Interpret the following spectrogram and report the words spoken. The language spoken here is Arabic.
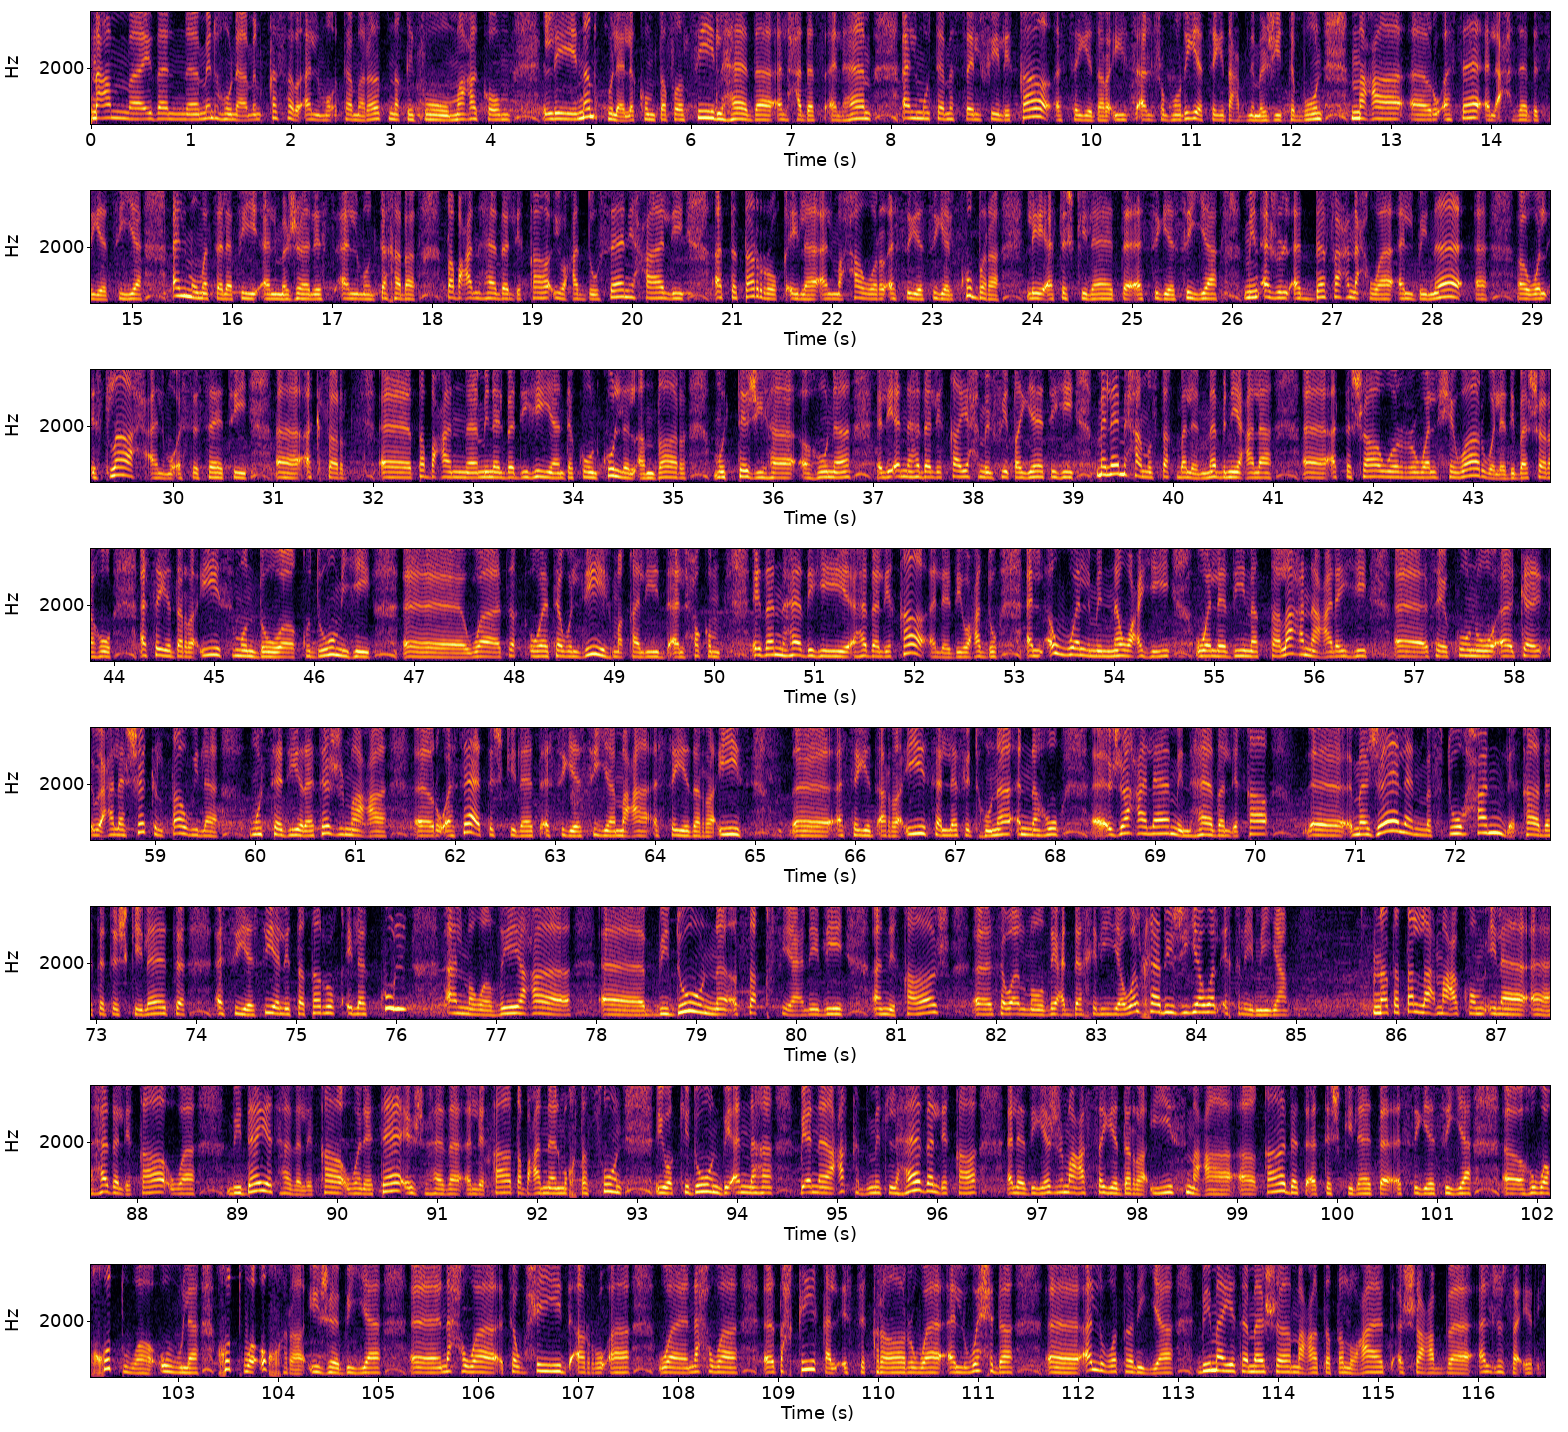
نعم إذا من هنا من قصر المؤتمرات نقف معكم لننقل لكم تفاصيل هذا الحدث الهام المتمثل في لقاء السيد رئيس الجمهورية السيد عبد المجيد تبون مع رؤساء الأحزاب السياسية الممثلة في المجالس المنتخبة. طبعا هذا اللقاء يعد سانحة للتطرق إلى المحاور السياسية الكبرى للتشكيلات السياسية. من أجل الدفع نحو البناء والإصلاح المؤسسات أكثر. طبعا من البديهي أن تكون كل الأنظار متجهة هنا لأن هذا اللقاء يحمل في طياته ملامح المستقبل المبني على التشاور والحوار والذي باشره السيد الرئيس منذ قدومه وتوليه مقاليد الحكم. إذا هذه هذا اللقاء الذي يعد الأول من نوعه والذين اطلعنا عليه سيكون على شكل طاولة مستديرة تجمع رؤساء التشكيلات السياسية مع السيد الرئيس السيد الرئيس اللافت هنا أنه جعل من هذا اللقاء مجالا مفتوحا لقادة التشكيلات السياسية للتطرق إلى كل المواضيع بدون سقف يعني للنقاش سواء المواضيع الداخلية والخارجية والإقليمية. نتطلع معكم إلى هذا اللقاء وبداية هذا اللقاء ونتائج هذا اللقاء. طبعا المختصون يؤكدون بأنها بأن عقد مثل هذا اللقاء الذي يجمع السيد الرئيس مع قادة التشكيلات السياسية هو خطوة أولى خطوة أخرى إيجابية نحو توحيد الرؤى ونحو تحقيق الاستقرار والوحدة الوطنية بما يتماشى مع تطلعات الشعب الجزائري.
